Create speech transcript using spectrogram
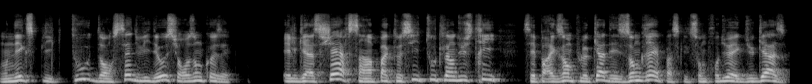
on explique tout dans cette vidéo sur Osons Causer. Et le gaz cher, ça impacte aussi toute l'industrie. C'est par exemple le cas des engrais parce qu'ils sont produits avec du gaz.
